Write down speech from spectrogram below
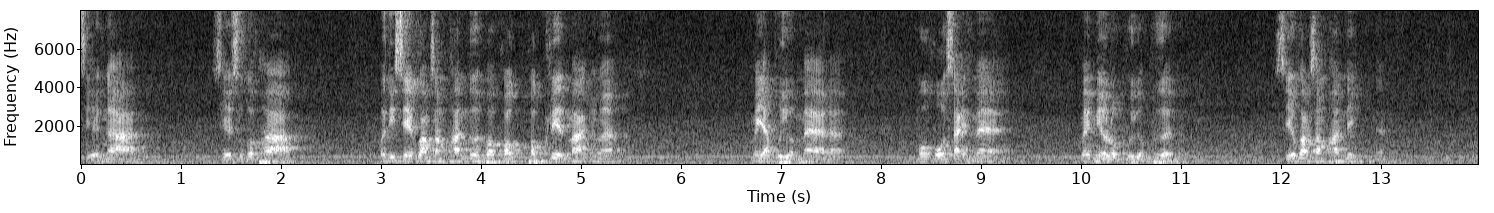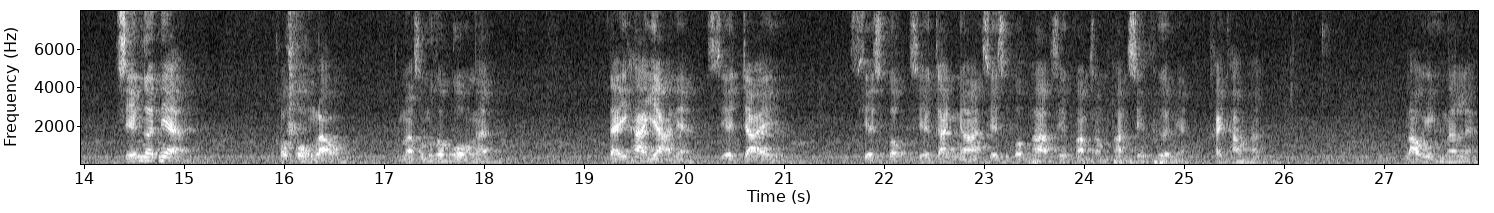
เสียงาน เสียสุขภาพบางทีเสียความสัมพันธ์ด้วยเพราะพอพอเครียดมากใช่ไหมไม่อยากคุยกับแม่แล้วโมโหใส่แม่ ไม่มีอารมณ์คุยกับเพื่อน เสียความสัมพันธ์อีกนะเสียเงินเนี่ยเขาโกงเรามมติสมมติเขาโกงนะแต่อีกห้าอย่างเนี่ยเสียใจ เสียสุขเสียการงาน เสียสุขภาพ เสียความสัมพันธ์ เสียเพื่อนเนี่ยใครทำฮะเราเองทั้งนั้นแหละ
